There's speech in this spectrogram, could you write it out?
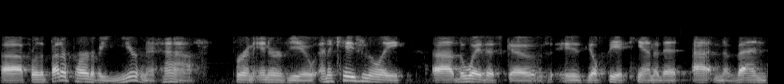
uh, for the better part of a year and a half for an interview, and occasionally. Uh, the way this goes is you'll see a candidate at an event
